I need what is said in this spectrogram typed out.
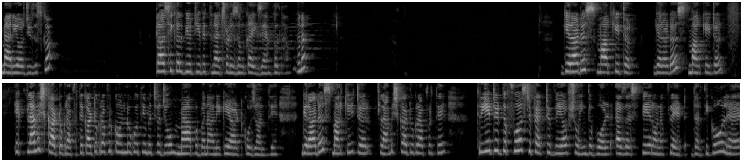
मैरी और जीसस का। क्लासिकल ब्यूटी विथ नेचुरलिज्म का एग्ज़ाम्पल था है ना? गेराडस मार्केटर गेराडस मार्केटर एक फ्लैमिश कार्टोग्राफर थे। कार्टोग्राफर कौन लोग होते हैं बच्चा? जो मैप बनाने के आर्ट को जानते हैं। गेराडस मार्केटर फ्लैमिश कार्टोग्राफर थे। Created the first effective way of showing the world as a sphere on a flat धरती गोल है।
